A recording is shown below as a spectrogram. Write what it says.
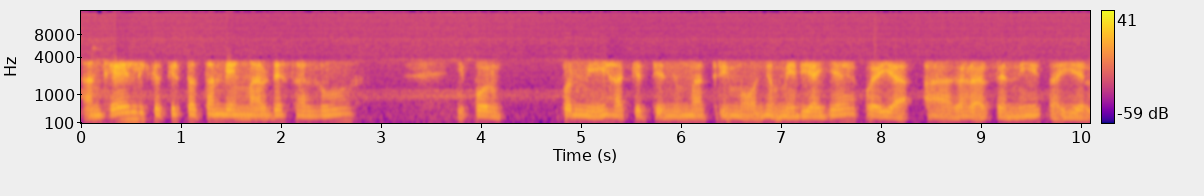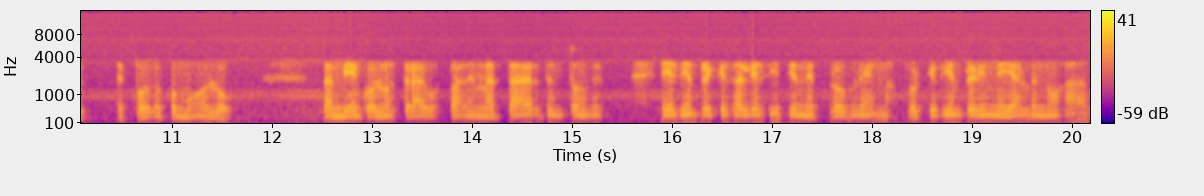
Angélica, que está también mal de salud, y por, por mi hija que tiene un matrimonio. Mire, ayer fue a, a agarrar ceniza y el esposo como lo también con los tragos pasa en la tarde, entonces ella siempre que sale así tiene problemas, porque siempre viene ella lo enojado.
